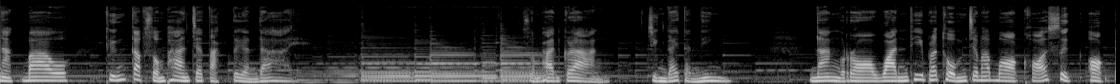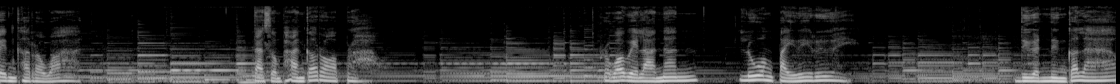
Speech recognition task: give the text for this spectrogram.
หนักเบาถึงกับสมภารจะตักเตือนได้ สมภารกลางจึงได้แต่นิ่ง นั่งรอวันที่พระถมจะมาบอกขอศึกออกเป็นคารวาสแต่สมภารก็รอเปล่า เพราะว่าเวลานั้นล่วงไปเรื่อยๆ เดือนหนึ่งก็แล้ว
